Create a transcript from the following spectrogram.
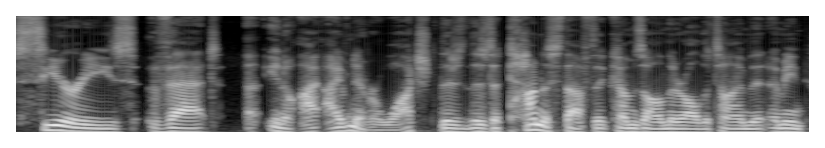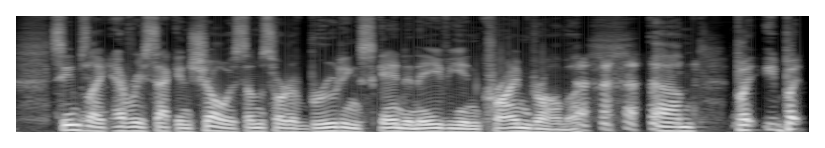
series that uh, you know, I, I've never watched. There's there's a ton of stuff that comes on there all the time. That I mean, seems like every second show is some sort of brooding Scandinavian crime drama. um, but but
